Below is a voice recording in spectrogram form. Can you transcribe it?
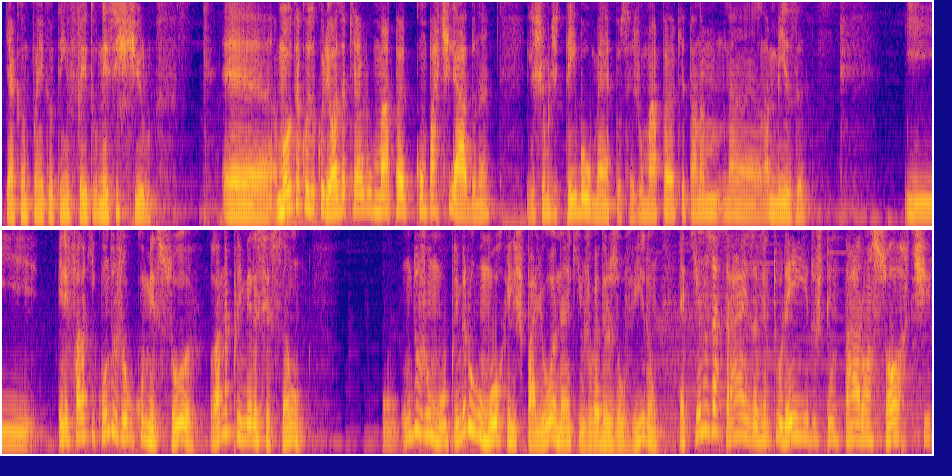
que é a campanha que eu tenho feito nesse estilo. É, uma outra coisa curiosa que é o mapa compartilhado, né? Ele chama de table map, ou seja, o mapa que está na, na, na, mesa. E ele fala que quando o jogo começou, lá na primeira sessão, um dos o primeiro rumor que ele espalhou, né, que os jogadores ouviram, é que anos atrás aventureiros tentaram a sorte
